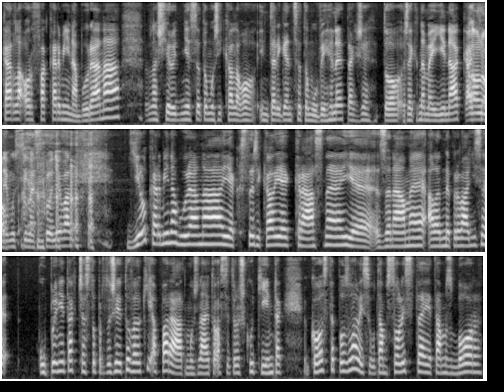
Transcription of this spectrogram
Karla Orfa, Karmína Burana. V naší rodině se tomu říkalo, inteligence tomu vyhne, takže to řekneme jinak, ať ano. nemusíme skloňovat. Dílo Karmína Burana, jak jste říkal, je krásné, je známé, ale neprovádí se úplně tak často, protože je to velký aparát, možná je to asi trošku tím, tak koho jste pozvali? Jsou tam solisté, je tam sbor,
